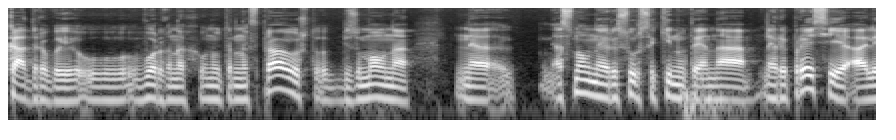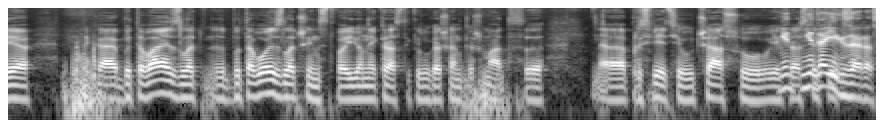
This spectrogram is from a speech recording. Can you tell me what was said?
кадравы ў органах унутраных справаў, што безумоўна асноўныя рэсурсы кінутыя на рэпрэсіі, але такая бытавая бытавое злачынства ён якраз такі лукашенко шмат прысвеціў часу не, не да іх зараз.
